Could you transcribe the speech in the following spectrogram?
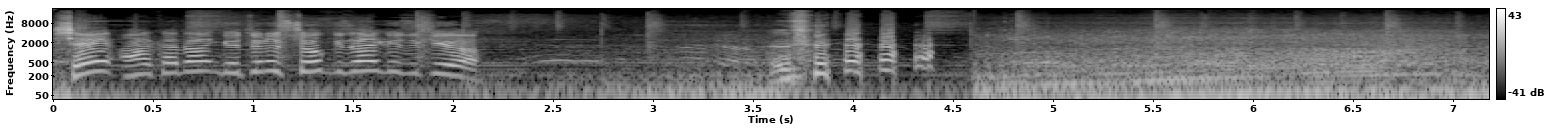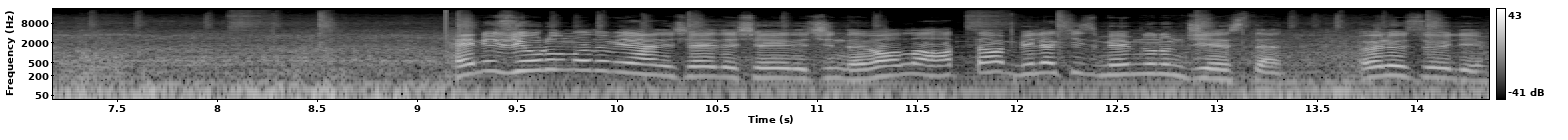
Şey arkadan götünüz çok güzel gözüküyor. Henüz yorulmadım yani şeyde şehir içinde. Vallahi hatta bilakis memnunum GS'ten. Öyle söyleyeyim.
